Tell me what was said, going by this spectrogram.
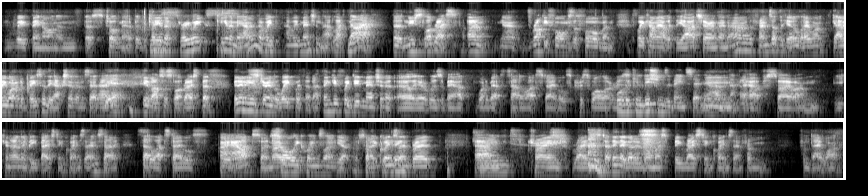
we've been on and there's talking about it, but King of the three weeks. King of the Mountain, have we have we mentioned that? Like the, No. the new slot race. Um, you know, Rocky forms the form, and we come out with the Archer, and then oh, the friends up the hill. They want Gabby wanted a piece of the action and said, hey, Yeah. give us a slot race. But bit of news during the week with it. I think if we did mention it earlier, it was about what about Satellite Stables, Chris Waller. Well, is- the conditions have been set now, haven't Mm, they? they have. So um, you can only be based in Queensland. So satellite stables Are out. So no. Solely Queensland. Yeah. So probably a good Queensland bred, um, Trained. trained, raced. I think they've got to almost be raced in Queensland from from day one.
